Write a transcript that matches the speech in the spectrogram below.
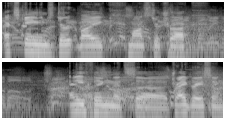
X Games, dirt bike, monster truck, anything that's uh, drag racing,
